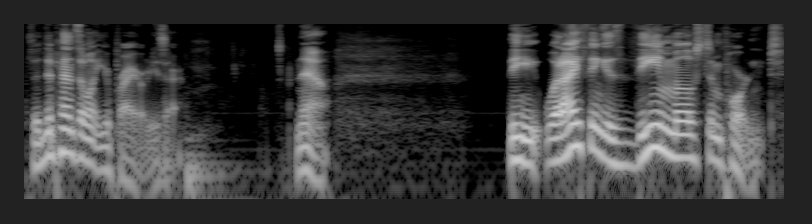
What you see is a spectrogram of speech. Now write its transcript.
So it depends on what your priorities are. Now, the what I think is the most important,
